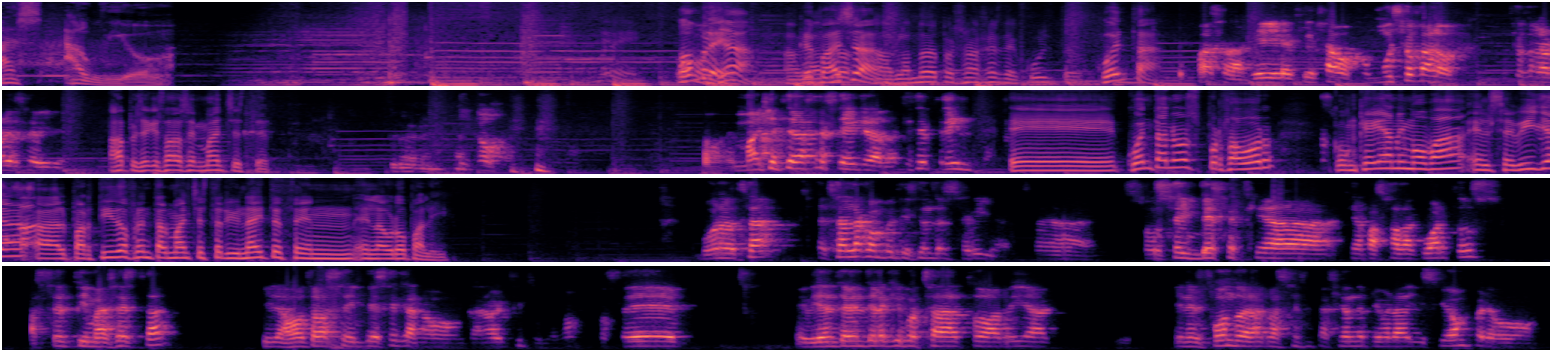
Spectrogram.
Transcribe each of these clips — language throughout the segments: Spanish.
As Audio. Hombre, ya. ¿qué Hablando- pasa? Hablando de personajes de culto. Cuenta. ¿Qué pasa? Aquí, aquí estamos con mucho calor, mucho calor en Sevilla. Ah, pensé que estabas en Manchester. Y no. No, en Manchester hace 6 grados, aquí hace 30. Eh, cuéntanos, por favor, ¿con qué ánimo va el Sevilla al partido frente al Manchester United en, en la Europa League? Bueno, esta, esta es la competición del Sevilla. O sea, son seis veces que ha, que ha pasado a cuartos, la séptima es esta, y las otras seis veces ganó, ganó el título. ¿no? Entonces, evidentemente el equipo está todavía en el fondo de la clasificación de primera división, pero,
